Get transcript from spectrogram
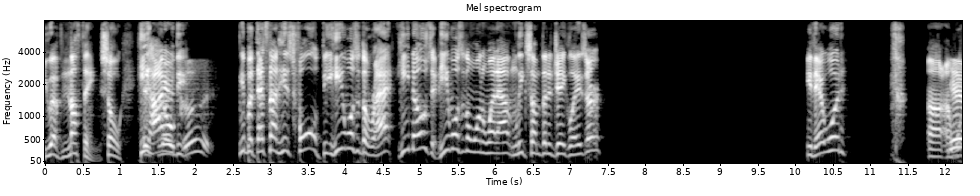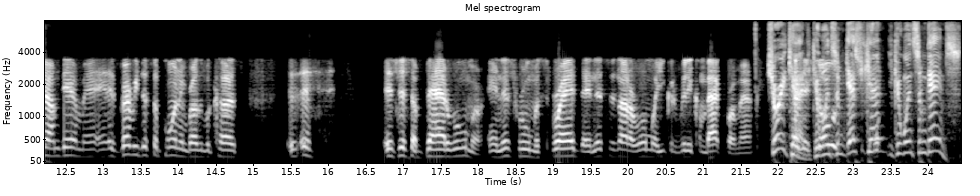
you have nothing. So he It's hired no the. good. Yeah, but that's not his fault. He wasn't the rat. He knows it. He wasn't the one who went out and leaked something to Jay Glazer. You there, Wood? Uh, Yeah, I'm there, man. And it's very disappointing, brother, because it's, it's it's just a bad rumor, and this rumor spreads, and this is not a rumor you could really come back from, man. Sure, you can. You it can win some. Yes, you can. You can win some games.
